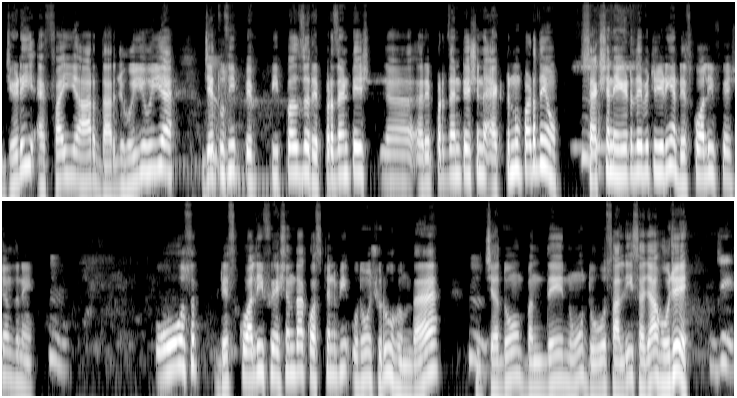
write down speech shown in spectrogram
ਜਿਹੜੀ ਐਫ ਆਈ ਆਰ ਦਰਜ ਹੋਈ ਹੋਈ ਹੈ ਜੇ। ਤੁਸੀਂ ਪੀਪਲਜ਼ ਰਿਪਰੈਜ਼ੈਂਟੇਸ਼ਨ ਰਿਪਰੈਜ਼ੈਂਟੇਸ਼ਨ ਐਕਟ ਨੂੰ ਪੜ੍ਹਦੇ ਹੋ ਸੈਕਸ਼ਨ 8 ਦੇ ਵਿੱਚ ਜਿਹੜੀਆਂ ਡਿਸਕੁਆਲੀਫਿਕੇਸ਼ਨਸ ਨੇ ਉਸ ਡਿਸਕੁਆਲੀਫਿਕੇਸ਼ਨ ਦਾ ਕੁਐਸਚਨ ਵੀ ਉਦੋਂ ਸ਼ੁਰੂ ਹੁੰਦਾ ਹੈ ਜਦੋਂ ਬੰਦੇ ਨੂੰ 2 ਸਾਲੀ ਸਜ਼ਾ ਹੋ ਜੇ ਜੀ।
